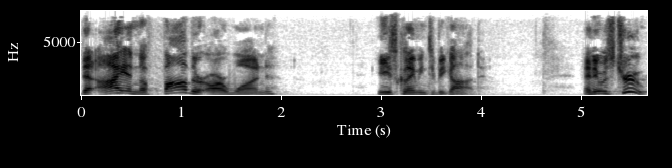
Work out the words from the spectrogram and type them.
that I and the Father are one, he's claiming to be God. And it was true.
